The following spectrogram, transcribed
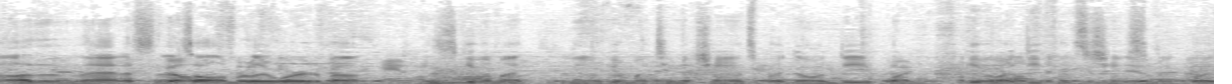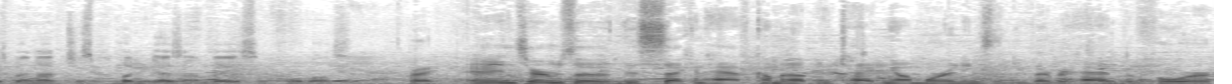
other than that, that's, that's all I'm really worried about. Just giving my you know giving my team a chance by going deep and giving my defense a chance to make plays by not just putting guys on base and full balls. Right. And in terms of the second half coming up, you're tagging on more innings than you've ever had before.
